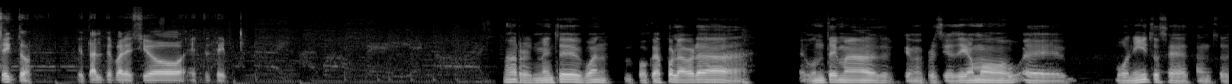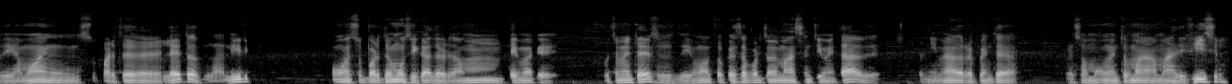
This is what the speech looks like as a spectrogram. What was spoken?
Víctor, ¿qué tal te pareció este tema? No, realmente, bueno, en pocas palabras, es un tema que me pareció, digamos, eh, bonito, o sea, tanto digamos en su parte de letras, la lírica, como en su parte musical, de verdad, un tema que justamente eso, digamos, toca esa parte más sentimental, te anima de repente a esos momentos más, más difíciles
